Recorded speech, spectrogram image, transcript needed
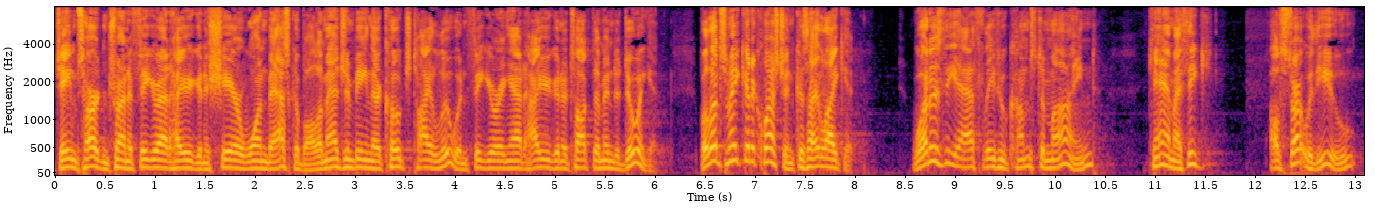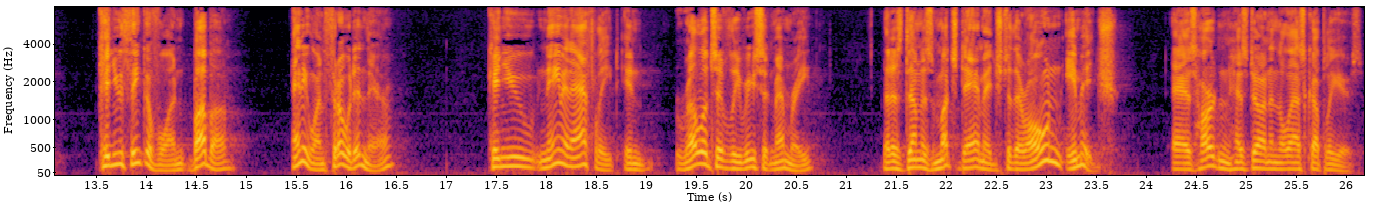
James Harden trying to figure out how you're going to share one basketball. Imagine being their coach, Ty Lue, and figuring out how you're going to talk them into doing it. But let's make it a question because I like it. What is the athlete who comes to mind? Cam, I think I'll start with you. Can you think of one? Bubba, anyone, throw it in there. Can you name an athlete in relatively recent memory that has done as much damage to their own image as Harden has done in the last couple of years?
